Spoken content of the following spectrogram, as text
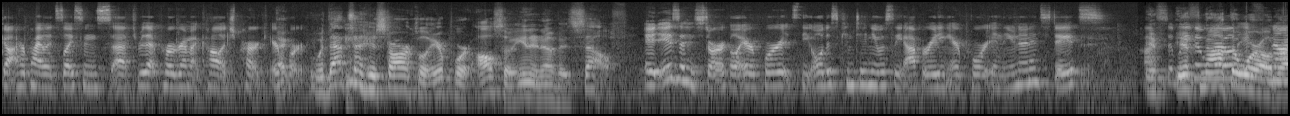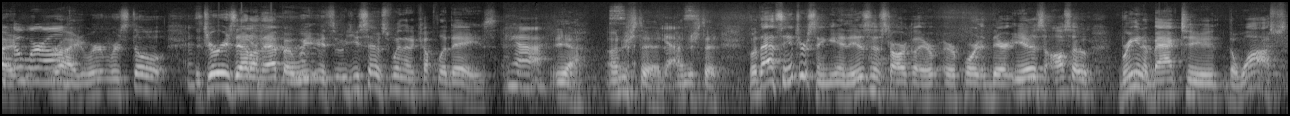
got her pilot's license uh, through that program at College Park Airport. Well, that's a historical airport also in and of itself. It is a historical airport. It's the oldest continuously operating airport in the United States. If, Possibly if the not world, the world, if not right? the world. Right. We're, we're still the jury's out on that, but we it's, you said it's within a couple of days. Yeah. Yeah, understood. Yes. Understood. Well, that's interesting. It is a historical air, airport. There is also bringing it back to the WASPs.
